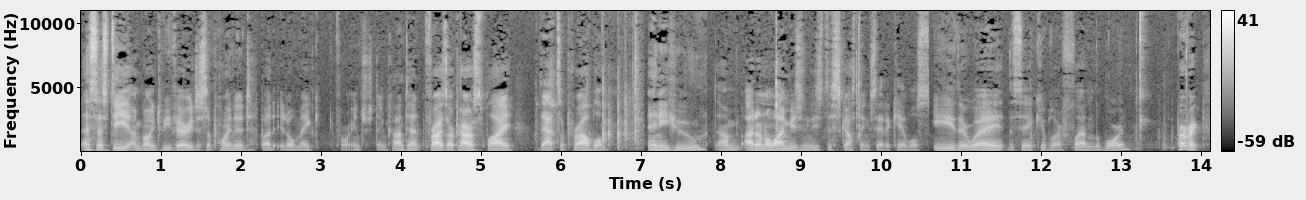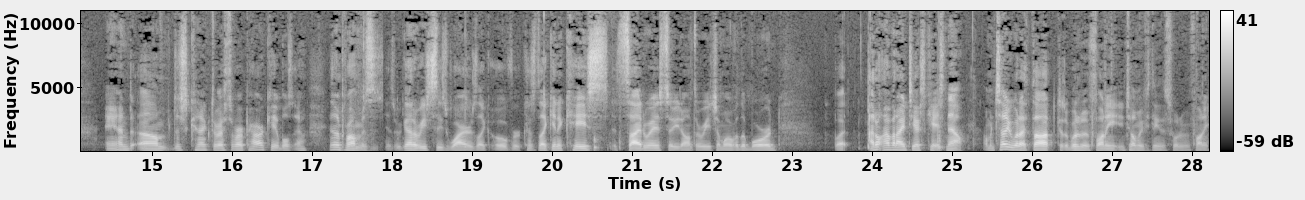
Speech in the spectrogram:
SSD, I'm going to be very disappointed, but it'll make for interesting content. Fries our power supply, that's a problem. Anywho, um, I don't know why I'm using these disgusting SATA cables. Either way, the SATA cables are flat on the board. Perfect and um, just connect the rest of our power cables. And the other problem is, is we got to reach these wires like over, because like in a case, it's sideways, so you don't have to reach them over the board. But I don't have an ITX case. Now, I'm going to tell you what I thought, because it would have been funny. You tell me if you think this would have been funny.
